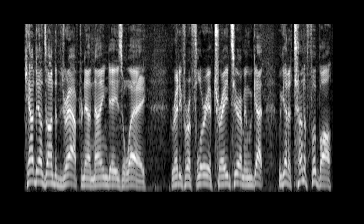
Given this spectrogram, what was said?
Countdowns on to the draft are now nine days away. Ready for a flurry of trades here? I mean, we got we got a ton of football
